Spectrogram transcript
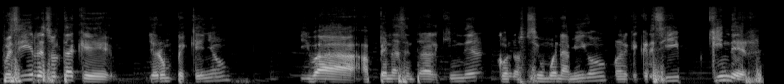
Pues sí, resulta que yo era un pequeño, iba apenas a entrar al kinder, conocí un buen amigo con el que crecí kinder,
